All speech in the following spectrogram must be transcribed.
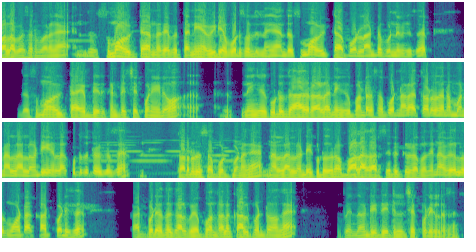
பாலா பேசுகிறேன் பாருங்க. இந்த சும்மா விக்டா நிறைய பேர் தனியாக வீடியோ போட சொல்லியிருந்தாங்க. இந்த சும்மா விக்டா போடலான்ட்டு பண்ணிருங்க சார். இந்த சும்மா விக்டா எப்படி இருக்குன்ட்டு செக் பண்ணிவிடும் நீங்கள் கொடுத்த ஆதரவால் நீங்கள் பண்ணுற சப்போர்ட்னால தொடர்ந்து நம்ம நல்ல நல்ல வண்டிகள்லாம் கொடுத்துட்டு இருக்கோம் சார். தொடர்ந்து சப்போர்ட் பண்ணுங்கள் நல்ல நல்ல வண்டி கொடுக்குறோம் பாலாகார்ஸ் இருக்கிற பார்த்தீங்கன்னா வேலூர் மாவட்டம் காட்பாடி சார். காட்பாடி வந்து கால் எப்போ வந்தாலும் கால் பண்ணிட்டு வாங்க. இப்போ இந்த வண்டி டீட்டெயில் செக் பண்ணிடலாம் சார்.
